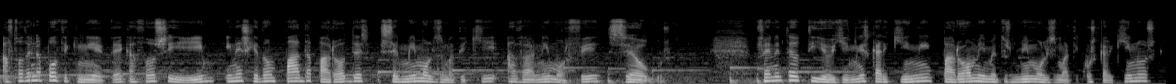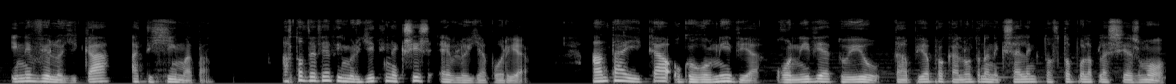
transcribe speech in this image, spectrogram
αυτό δεν αποδεικνύεται καθώς οι ιοί είναι σχεδόν πάντα παρόντες σε μη μολυσματική αδρανή μορφή σε όγκους. Φαίνεται ότι οι ογενείς καρκίνοι, παρόμοιοι με τους μη μολυσματικούς καρκίνους, είναι βιολογικά ατυχήματα. Αυτό βέβαια δημιουργεί την εξής εύλογη απορία αν τα ιικά ογκογονίδια, γονίδια του ιού, τα οποία προκαλούν τον ανεξέλεγκτο αυτό πολλαπλασιασμό,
